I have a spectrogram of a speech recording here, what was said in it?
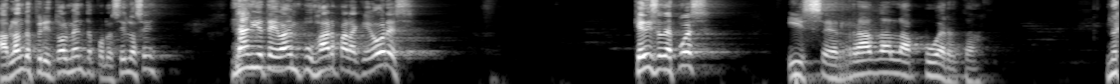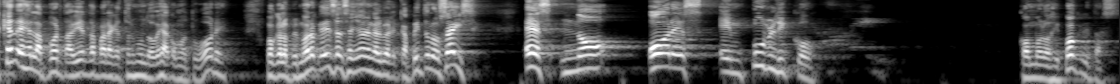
hablando espiritualmente, por decirlo así. Nadie te va a empujar para que ores. ¿Qué dice después? Y cerrada la puerta. No es que dejes la puerta abierta para que todo el mundo vea como tú ores. Porque lo primero que dice el Señor en el capítulo 6 es no ores en público como los hipócritas.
